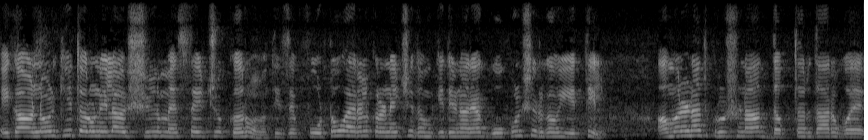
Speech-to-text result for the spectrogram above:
एका अनोळखी तरुणीला अश्लील मेसेज करून तिचे फोटो व्हायरल करण्याची धमकी देणाऱ्या गोकुळ शिरगाव येथील अमरनाथ कृष्णा दप्तरदार वय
